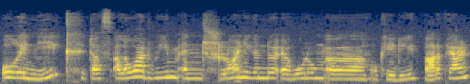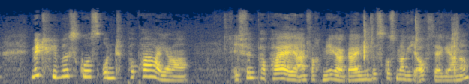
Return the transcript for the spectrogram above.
Orenique, das Aloha Dream entschleunigende Erholung, äh, okay, die Badeperlen mit Hibiskus und Papaya. Ich finde Papaya ja einfach mega geil. Hibiskus mag ich auch sehr gerne.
